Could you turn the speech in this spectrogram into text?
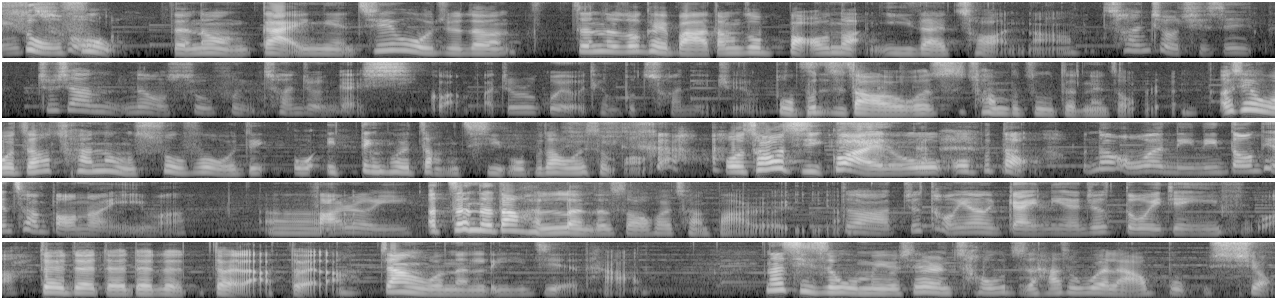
束缚的那种概念。其实我觉得真的都可以把它当做保暖衣在穿啊。穿久其实。就像那种束缚，你穿久应该习惯吧？就如果有一天不穿，你觉得？我不知道，我是穿不住的那种人。而且我只要穿那种束缚，我定我一定会胀气。我不知道为什么，我超奇怪的，我我不懂。那我问你，你冬天穿保暖衣吗？呃，发热衣啊，真的到很冷的时候会穿发热衣啊。对啊，就同样的概念，就多一件衣服啊。对对对对对对啦对啦，这样我能理解他。那其实我们有些人抽脂，他是为了要补胸。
